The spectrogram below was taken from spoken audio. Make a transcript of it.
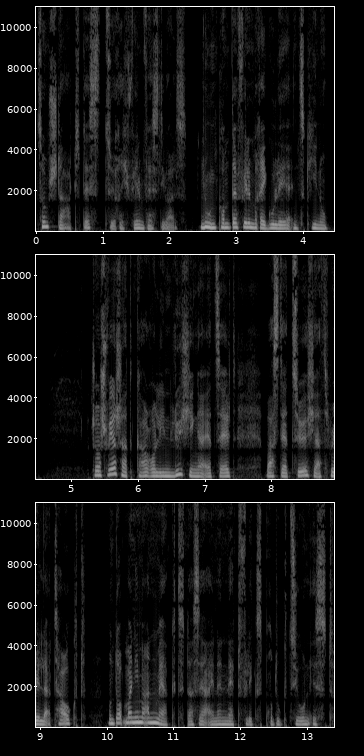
zum Start des Zürich Filmfestivals. Nun kommt der Film regulär ins Kino. Josh Wirsch hat Caroline Lüchinger erzählt, was der Zürcher Thriller taugt und ob man ihm anmerkt, dass er eine Netflix-Produktion ist.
